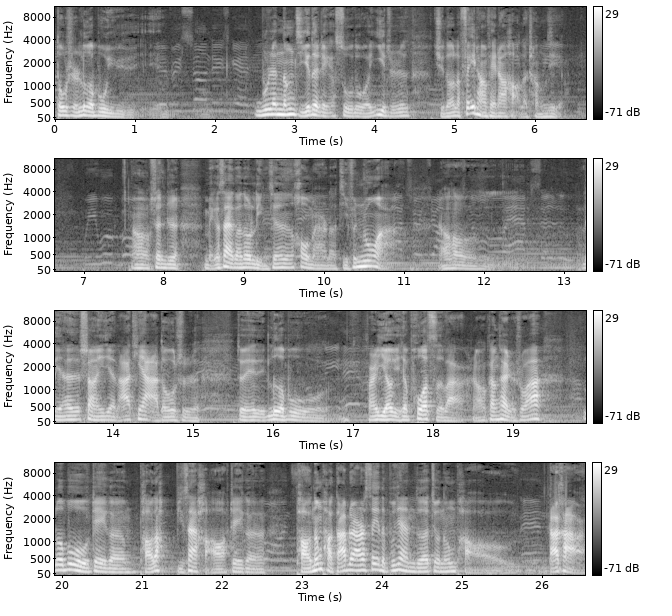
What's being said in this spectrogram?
都是勒布与无人能及的这个速度，一直取得了非常非常好的成绩。然后甚至每个赛段都领先后面的几分钟啊，然后连上一届的阿提亚都是对勒布，反正也有一些泼词吧。然后刚开始说啊，勒布这个跑的比赛好，这个跑能跑 WRC 的，不见得就能跑达喀尔。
